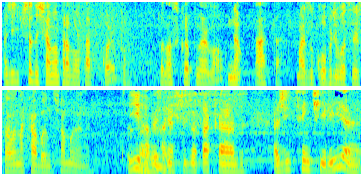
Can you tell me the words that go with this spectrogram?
A gente precisa do xamã pra voltar pro corpo? Pro nosso corpo normal? Não. Ah, tá. Mas o corpo de vocês estava na cabana do xamã, né? Ih, Talvez tenha rapaz. sido atacado. A gente sentiria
